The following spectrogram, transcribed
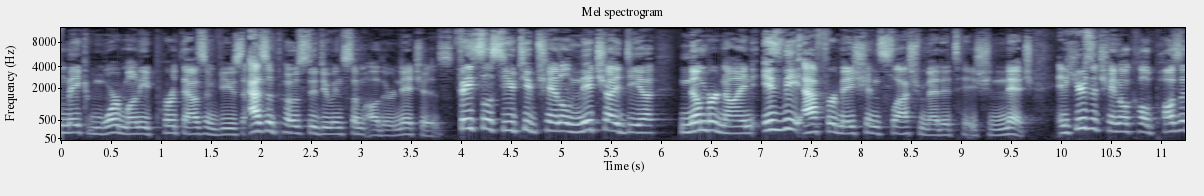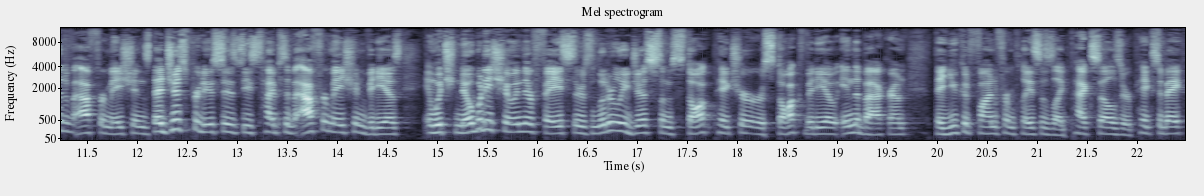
make more money per thousand views as opposed to doing some other niches. Faceless YouTube channel niche idea number nine is the affirmation slash meditation niche. And here's a channel called Positive Affirmations that just produces these types of affirmation videos in which nobody's showing their face. There's literally just some stock picture or stock video in the background that you could find from places like Pexels or Pixabay.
